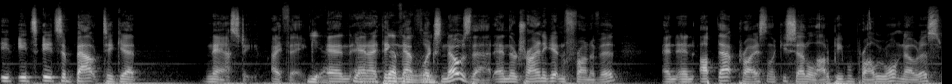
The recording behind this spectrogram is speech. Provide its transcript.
it, it's it's about to get nasty, I think. Yeah, and yeah, and I think definitely. Netflix knows that and they're trying to get in front of it and and up that price. And like you said, a lot of people probably won't notice.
